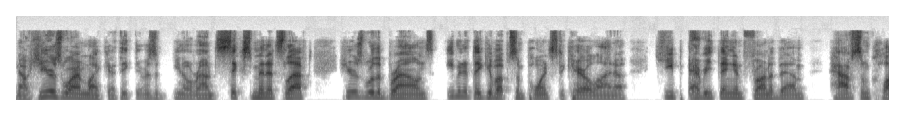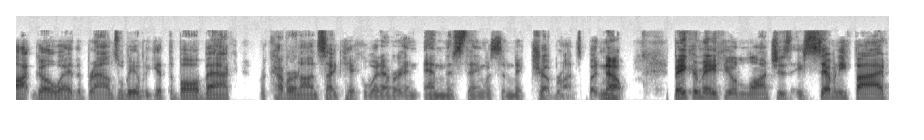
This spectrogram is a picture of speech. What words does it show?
Now, here's where I'm like, I think there was a, you know, around six minutes left. Here's where the Browns, even if they give up some points to Carolina, keep everything in front of them, have some clock go away. The Browns will be able to get the ball back, recover an onside kick or whatever, and end this thing with some Nick Chubb runs. But no, Baker Mayfield launches a 75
